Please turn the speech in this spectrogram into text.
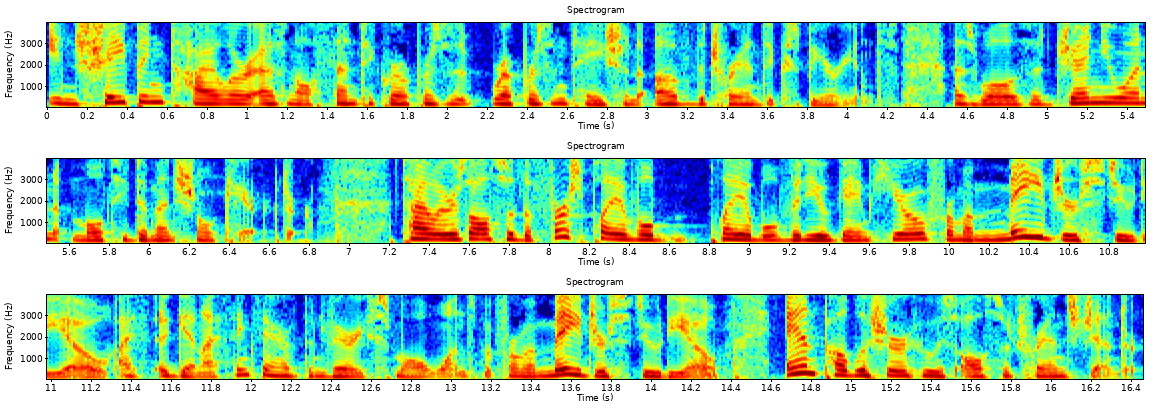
in shaping Tyler as an authentic repres representation of the trans experience, as well as a genuine, multidimensional character. Tyler is also the first playable playable video game hero from a major studio. I, again, I think there have been very small ones, but from a major studio and publisher who is also transgender.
